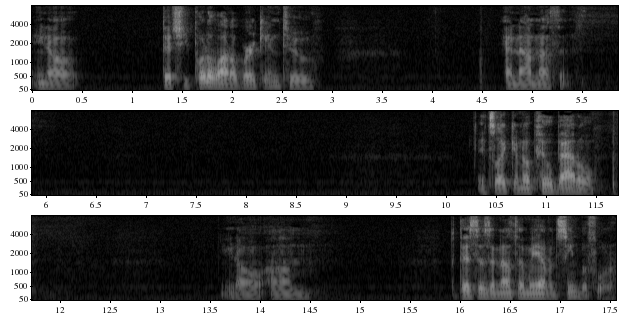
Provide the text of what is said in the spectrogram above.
you know, that she put a lot of work into, and now nothing. It's like an uphill battle you know, um, but this isn't nothing we haven't seen before.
